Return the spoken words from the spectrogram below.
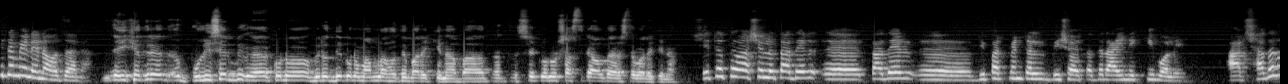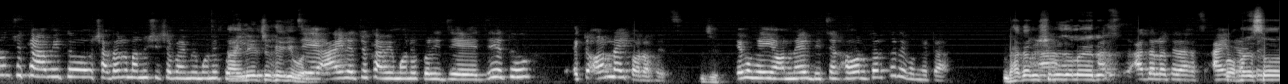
এটা মেনে নেওয়া যায় না। এই ক্ষেত্রে পুলিশের কোনো বিরুদ্ধে কোনো মামলা হতে পারে কিনা বা সে কোনো শাস্তির আওতায় আসতে পারে কিনা? সেটা তো আসলে তাদের তাদের ডিপার্টমেন্টাল বিষয় তাদের আইনে কি বলে? আর সাধারণ চোখে আমি তো সাধারণ মানুষ হিসেবে আমি মনে করি আইনের চোখে কি যে আইনের চোখে আমি মনে করি যে যেহেতু একটা অন্যায় করা হয়েছে এবং এই অন্যায়ের বিচার হওয়ার দরকার এবং এটা ঢাকা বিশ্ববিদ্যালয়ের আদালতের আইনে প্রফেসর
